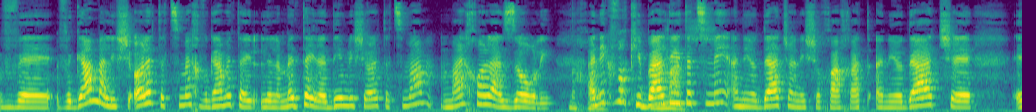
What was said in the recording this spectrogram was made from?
ו, וגם על לשאול את עצמך וגם את, ה- ללמד את הילדים לשאול את עצמם, מה יכול לעזור לי? נכון. אני כבר קיבלתי ממש. את עצמי, אני יודעת שאני שוכחת, אני יודעת ש... אה,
